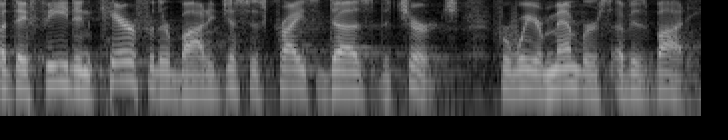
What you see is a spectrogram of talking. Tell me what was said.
but they feed and care for their body just as Christ does the church, for we are members of his body.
